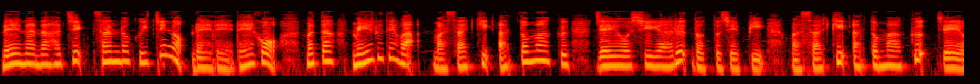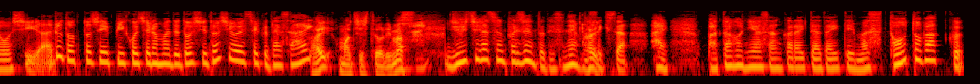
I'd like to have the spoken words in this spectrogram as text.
零七八三六一の零零零五。またメールではまさきアットマーク jocr ドット jp まさきアットマーク jocr ドット jp こちらまでどしどしお寄せください。はいお待ちしております。十、は、一、月のプレゼントですねまさきさん、はい、はい、パタゴニアさんからいただいています。トートバッグ。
